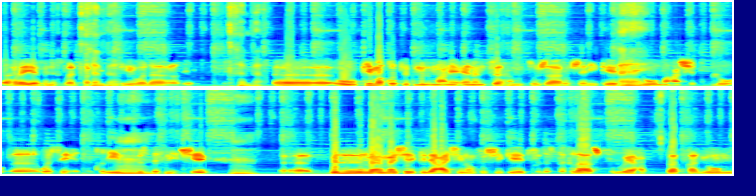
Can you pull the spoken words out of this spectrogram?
شهرية بالنسبة للفرق ولا غيره. آه وكما قلت لك معناها أنا نفهم التجار والشركات اليوم ما عادش يقبلوا آه وسائل أخرين باستثناء الشيك. آه بالمشاكل اللي عايشينهم في الشيكات في الاستخلاص وفي الواحد تبقى اليوم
